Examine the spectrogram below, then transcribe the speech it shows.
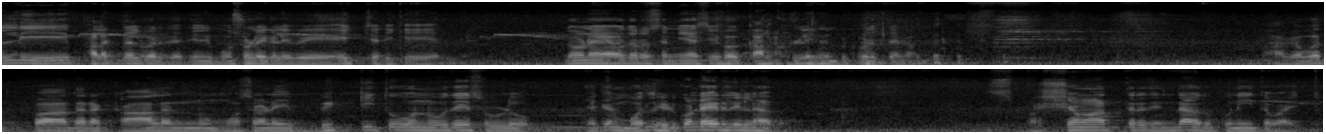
ಅಲ್ಲಿ ಫಲಕದಲ್ಲಿ ಬರ್ತೈತೆ ಇಲ್ಲಿ ಮೊಸಳೆಗಳಿವೆ, ಎಚ್ಚರಿಕೆ ಅಂತ. ನೋಡೋಣ ಯಾವ್ದಾದ್ರು ಸನ್ಯಾಸಿ ಹೋಗಿ ಕಾಲು ಕೊಡಲಿ ಬಿಟ್ಬಿಡ್ತೇನೋ. ಭಗವತ್ಪಾದರ ಕಾಲನ್ನು ಮೊಸಳೆ ಬಿಟ್ಟಿತು ಅನ್ನುವುದೇ ಸುಳ್ಳು. ಯಾಕೆಂದ್ರೆ ಮೊದಲು ಹಿಡ್ಕೊಂಡೇ ಇರಲಿಲ್ಲ ಅದು. ಸ್ಪರ್ಶ ಮಾತ್ರದಿಂದ ಅದು ಪುನೀತವಾಯಿತು.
